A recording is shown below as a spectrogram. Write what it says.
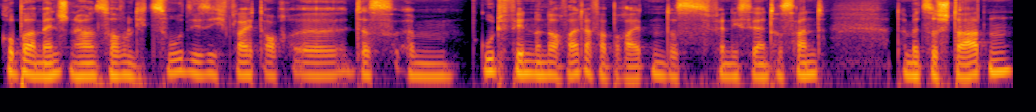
Gruppe Menschen hören uns hoffentlich zu, die sich vielleicht auch äh, das ähm, gut finden und auch weiter verbreiten. Das fände ich sehr interessant, damit zu starten.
